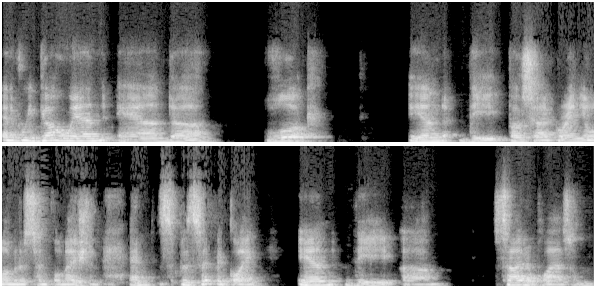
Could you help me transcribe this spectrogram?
And if we go in and uh, look in the foci granulomatous inflammation, and specifically in the um, cytoplasm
